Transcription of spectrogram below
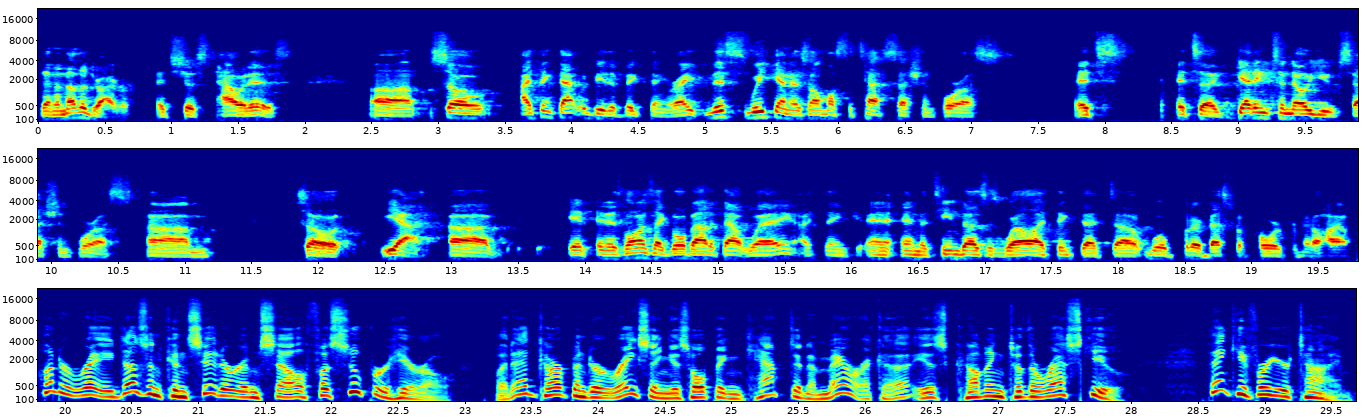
than another driver. It's just how it is. Uh, so I think that would be the big thing, right? This weekend is almost a test session for us. It's it's a getting to know you session for us. Um, so yeah, uh, it, and as long as I go about it that way, I think, and, and the team does as well, I think that uh, we'll put our best foot forward for Mid Ohio. Hunter-Reay doesn't consider himself a superhero, but Ed Carpenter Racing is hoping Captain America is coming to the rescue. Thank you for your time.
